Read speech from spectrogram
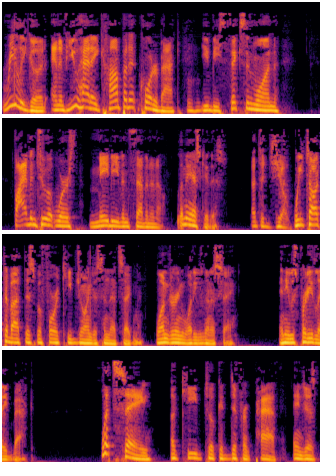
Really good. And if you had a competent quarterback, mm-hmm. you'd be six and one, five and two at worst, maybe even seven and oh. Let me ask you this. That's a joke. We talked about this before Keith joined us in that segment, wondering what he was going to say. And he was pretty laid back. Let's say Aqib took a different path and just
